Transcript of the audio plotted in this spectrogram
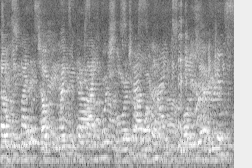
Help me, help me, Lord, I want to, Lord, I want to.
